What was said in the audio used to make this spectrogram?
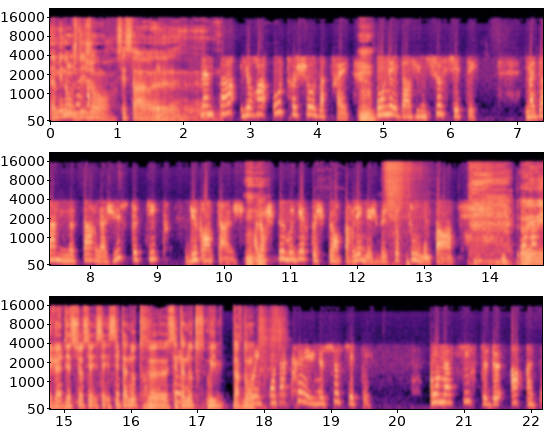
un mélange des genres, c'est ça euh, Même pas, il y aura autre chose après. Hmm. On est dans une société. Madame me parle à juste titre du grand âge. Alors je peux vous dire que je peux en parler, mais je veux surtout ne pas. On Oui, a oui, créé- bah, bien sûr, c'est- un autre, euh, c'est un autre. Oui, pardon. Oui, on a créé une société qu'on assiste de A à Z.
